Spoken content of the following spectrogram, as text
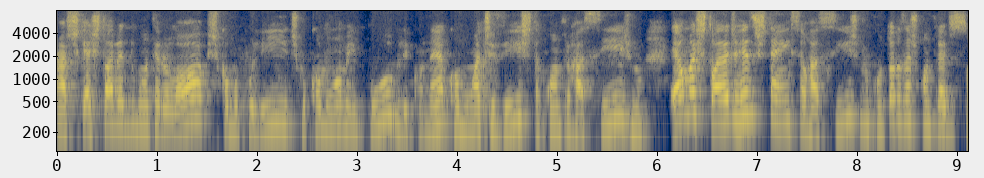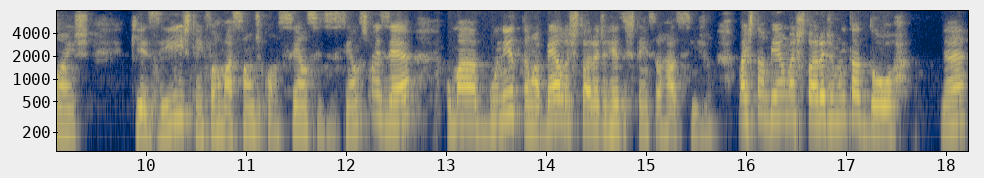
acho que a história do Monteiro Lopes, como político, como homem público, né, como um ativista contra o racismo, é uma história de resistência ao racismo, com todas as contradições que existem, formação de consenso e dissensos, mas é uma bonita, uma bela história de resistência ao racismo. Mas também é uma história de muita dor, né?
